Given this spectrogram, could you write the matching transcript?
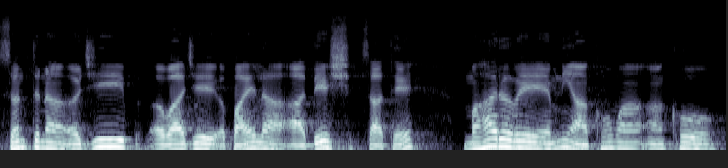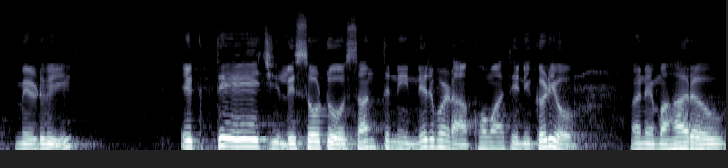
સંતના અજીબ અવાજે અપાયેલા આદેશ સાથે મહારવે એમની આંખોમાં આંખો મેળવી. એક તેજ લિસોટો સંતની નિર્મળ આંખોમાંથી નીકળ્યો અને મહારવ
